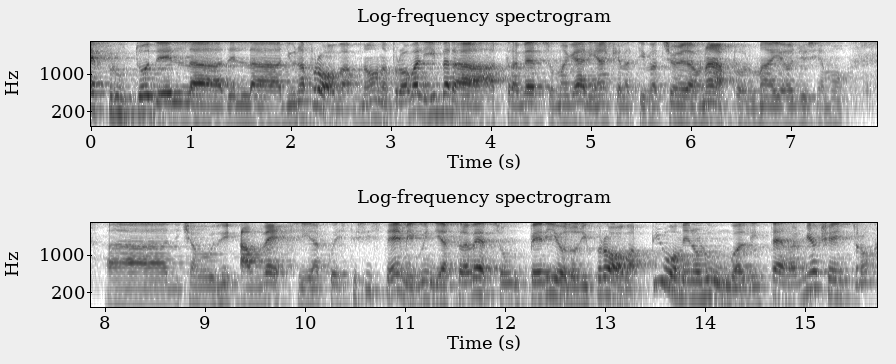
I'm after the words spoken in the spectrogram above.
è frutto della, della, di una prova, no? una prova libera attraverso magari anche l'attivazione da un'app, ormai oggi siamo eh, diciamo così avvezzi a questi sistemi, quindi attraverso un periodo di prova più o meno lungo all'interno del mio centro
